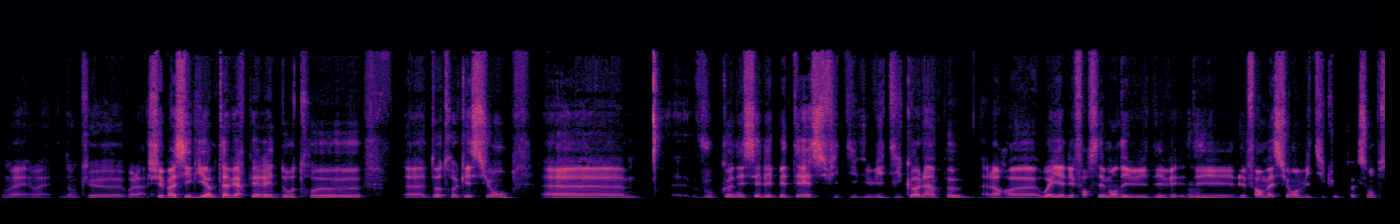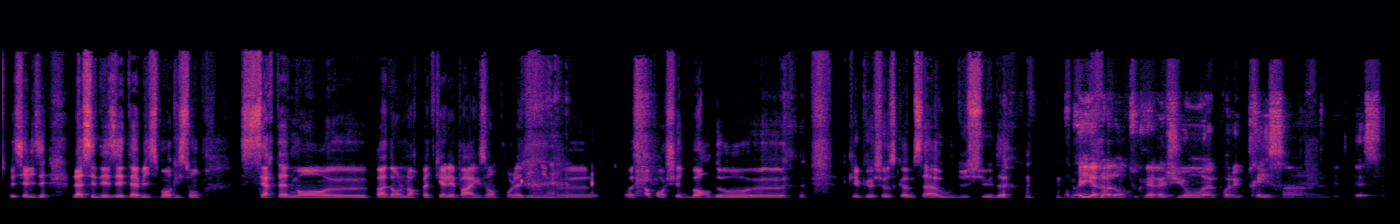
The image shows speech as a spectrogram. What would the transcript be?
Ouais, ouais. Donc euh, voilà. Je sais pas si Guillaume, tu avais repéré d'autres euh, d'autres questions. Euh, vous connaissez les BTS viticoles un peu? Alors, oui, il y a des, forcément des, des, des, formations en viticulture qui sont spécialisées. Là, c'est des établissements qui sont certainement pas dans le Nord-Pas-de-Calais, par exemple, pour la vigne. on va se rapprocher de Bordeaux, quelque chose comme ça, ou du Sud. oui, il y en a dans toutes les régions productrices. Hein, BTS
